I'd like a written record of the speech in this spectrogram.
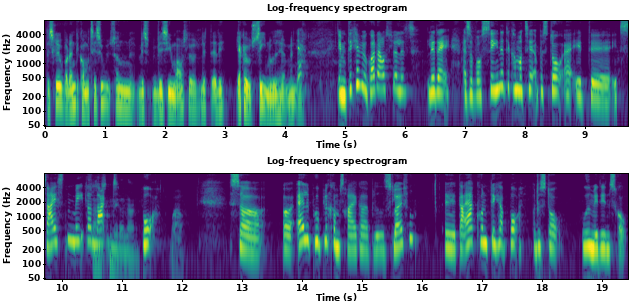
beskrive, hvordan det kommer til at se ud, sådan, hvis, hvis I må afsløre lidt af det? Jeg kan jo se noget her, men... Ja. Jamen, det kan vi jo godt afsløre lidt, lidt af. Altså, vores scene, det kommer til at bestå af et, øh, et 16 meter 16 langt meter langt. bord. Wow. Så, og alle publikumsrækker er blevet sløjfet. Øh, der er kun det her bord, og det står ude midt i en skov,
